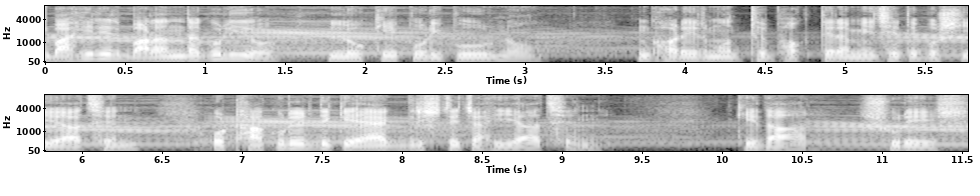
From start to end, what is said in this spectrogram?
বাহিরের বারান্দাগুলিও লোকে পরিপূর্ণ। ঘরের মধ্যে ভক্তেরা মেঝেতে বসিয়ে আছেন ও ঠাকুরের দিকে এক দৃষ্টে চাহিয়া আছেন। কেদার সুরেশ,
